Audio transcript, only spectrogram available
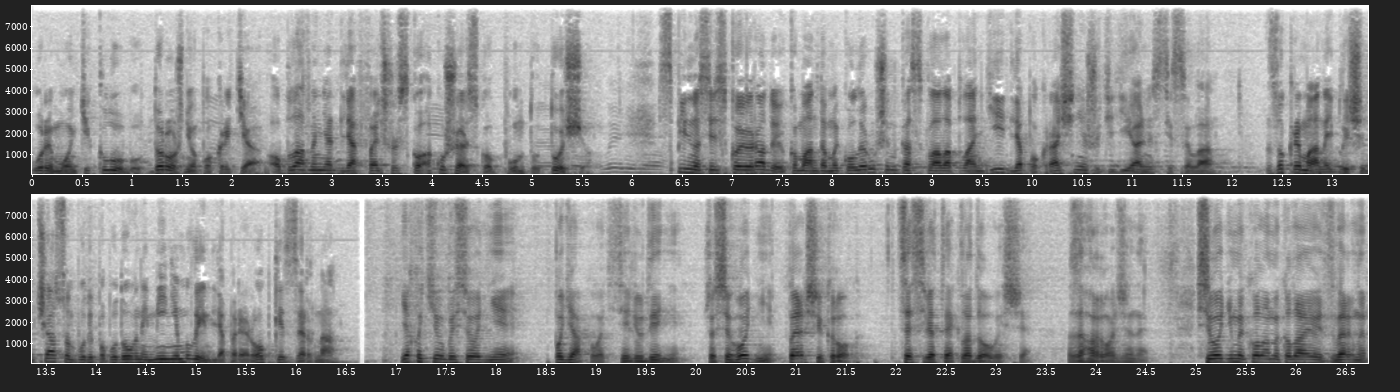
у ремонті клубу, дорожнього покриття, обладнання для фельдшерсько-акушерського пункту тощо. Спільно з сільською радою команда Миколи Рученка склала план дій для покращення життєдіяльності села. Зокрема, найближчим часом буде побудований міні-млин для переробки зерна. Я хотів би сьогодні подякувати цій людині, що сьогодні перший крок це святе кладовище загороджене. Сьогодні Микола Миколайович зверне,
